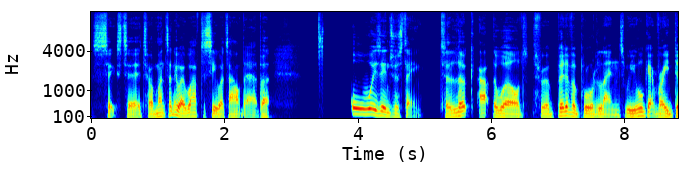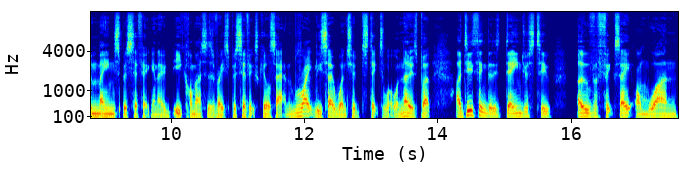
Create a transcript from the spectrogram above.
six to 12 months. Anyway, we'll have to see what's out there, but always interesting to look at the world through a bit of a broader lens. We all get very domain specific. You know, e-commerce is a very specific skill set and rightly so one should stick to what one knows. But I do think that it's dangerous to over fixate on one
